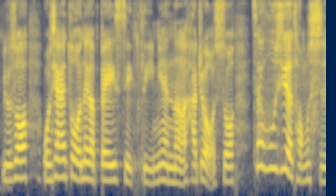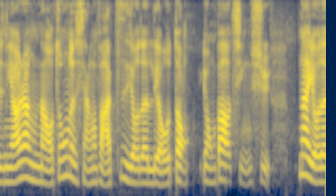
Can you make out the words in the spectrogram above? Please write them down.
比如说我现在做的那个 Basic 里面呢，他就有说，在呼吸的同时，你要让脑中的想法自由的流动，拥抱情绪。那有的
